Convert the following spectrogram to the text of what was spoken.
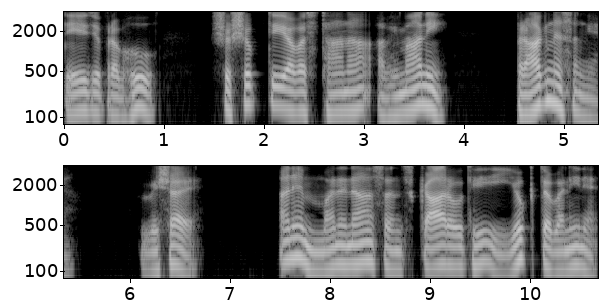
તે જ પ્રભુ સુષુપ્તિ અવસ્થાના અભિમાની, પ્રાજ્ઞ સંજ્ઞા વિષય અને મનના સંસ્કારોથી યુક્ત બનીને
